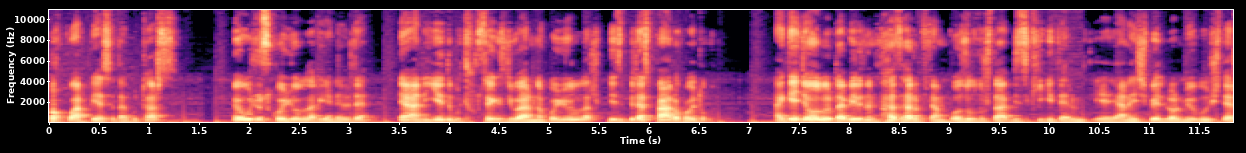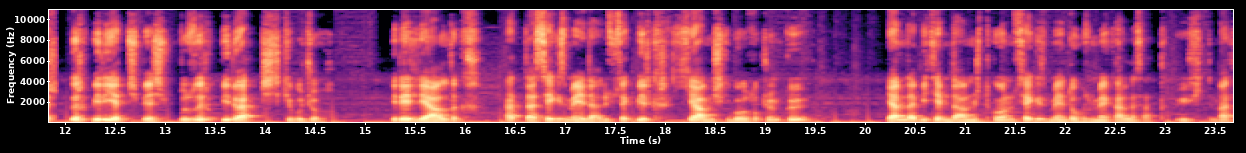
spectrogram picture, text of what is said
çok var piyasada bu tarz. Ve ucuz koyuyorlar genelde. Yani 7.5-8 civarında koyuyorlar. Biz biraz pahalı koyduk. Ha gece olur da birinin pazarı falan bozulursa biz iki giderim diye. Yani hiç belli olmuyor bu işler. Zırh 1.75. Bu zırh 1.62.5. 1.50 aldık. Hatta 8 M'ye daha düşsek 1.42 almış gibi olduk. Çünkü yanında bir tem de almıştık. Onu 8 M 9 M karla sattık büyük ihtimal.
